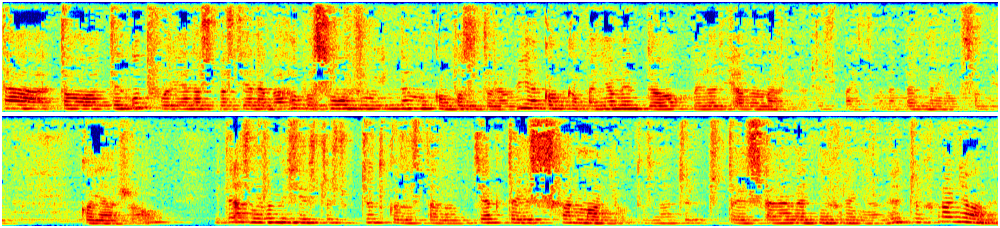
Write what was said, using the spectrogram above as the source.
ta, to, ten utwór Jana Sebastiana Bacha posłużył innemu kompozytorowi jako akompaniament do melodii Ave Maria. Też Państwo na pewno ją sobie kojarzą. I teraz możemy się jeszcze szybciutko zastanowić, jak to jest z harmonią. To znaczy, czy to jest element niechroniony, czy chroniony.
